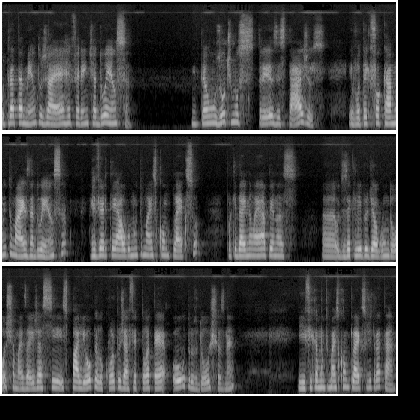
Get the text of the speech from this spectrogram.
o tratamento já é referente à doença. Então, os últimos três estágios, eu vou ter que focar muito mais na doença, reverter algo muito mais complexo, porque daí não é apenas uh, o desequilíbrio de algum dosha, mas aí já se espalhou pelo corpo, já afetou até outros doshas, né? e fica muito mais complexo de tratar.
